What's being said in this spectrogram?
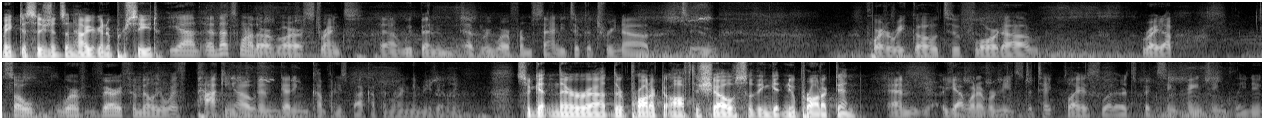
make decisions on how you're going to proceed. Yeah, and that's one of our, our strengths. Uh, we've been everywhere from Sandy to Katrina to Puerto Rico to Florida, right up. So we're very familiar with packing out and getting companies back up and running immediately. So getting their uh, their product off the shelves so they can get new product in. And yeah, whatever needs to take place, whether it's fixing, painting, cleaning,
